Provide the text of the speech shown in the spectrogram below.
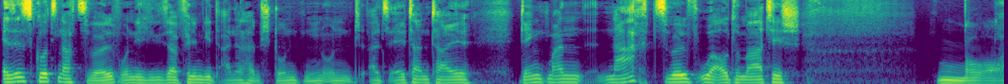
Es ist kurz nach zwölf und dieser Film geht eineinhalb Stunden und als Elternteil denkt man nach zwölf Uhr automatisch, boah,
